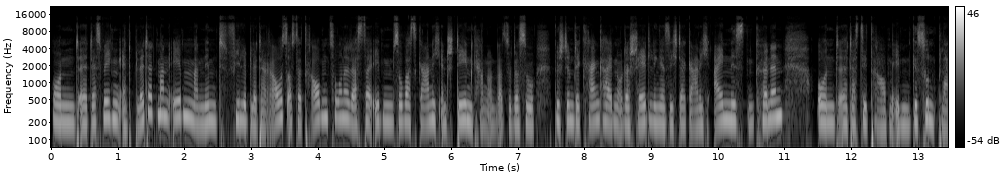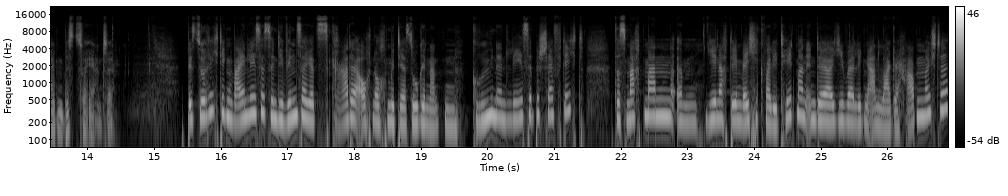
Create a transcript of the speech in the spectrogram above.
Und äh, deswegen entblättert man eben, man nimmt viele Blätter raus aus der Traubenzone, dass da eben sowas gar nicht entstehen kann und also dass so bestimmte Krankheiten oder Schädlinge sich da gar nicht einnisten können und äh, dass die Trauben eben gesund bleiben bis zur Ernte. Bis zur richtigen Weinlese sind die Winzer jetzt gerade auch noch mit der sogenannten grünen Lese beschäftigt. Das macht man ähm, je nachdem, welche Qualität man in der jeweiligen Anlage haben möchte.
